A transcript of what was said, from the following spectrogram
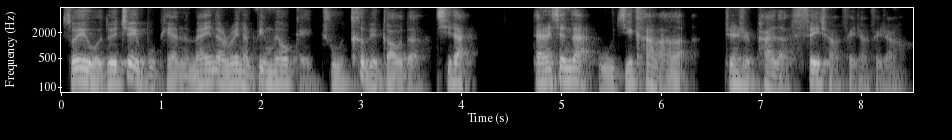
所以我对这部片的《Man in the Arena》并没有给出特别高的期待。但是现在五集看完了，真是拍的非常非常非常好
